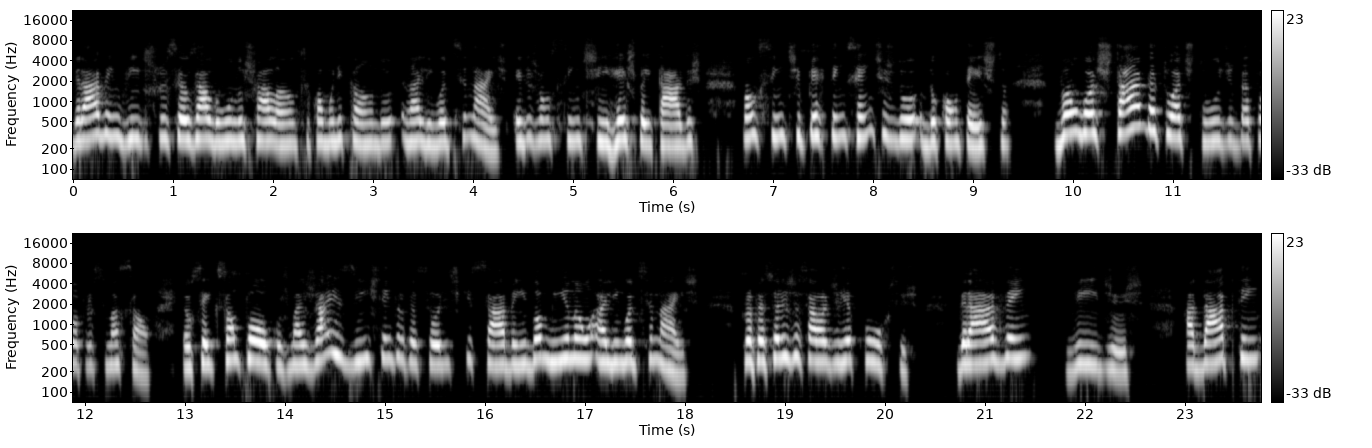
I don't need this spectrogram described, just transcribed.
Gravem vídeos para os seus alunos falando, se comunicando na língua de sinais. Eles vão se sentir respeitados, vão se sentir pertencentes do, do contexto, vão gostar da tua atitude, da tua aproximação. Eu sei que são poucos, mas já existem professores que sabem e dominam a língua de sinais. Professores de sala de recursos, gravem vídeos adaptem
